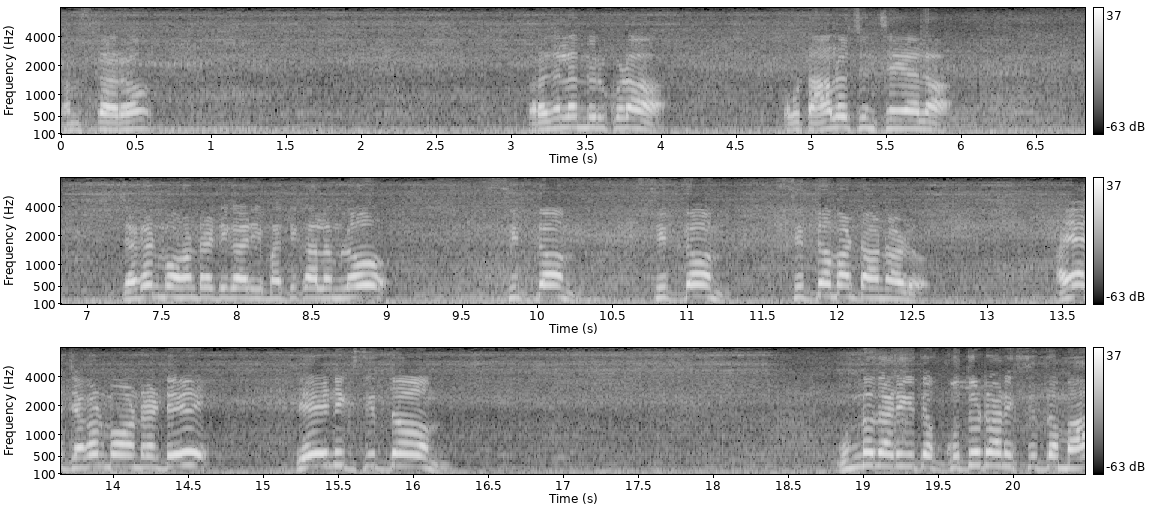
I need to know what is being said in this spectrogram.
నమస్కారం. ప్రజలందరూ కూడా ఒకటి ఆలోచన చేయాలా? జగన్మోహన్ రెడ్డి గారి ఈ మధ్యకాలంలో సిద్ధం సిద్ధం సిద్ధం అంటా ఉన్నాడు. అయ్యా జగన్మోహన్ రెడ్డి దేనికి సిద్ధం? ఉన్నది అడిగితే గుద్దటానికి సిద్ధమా?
